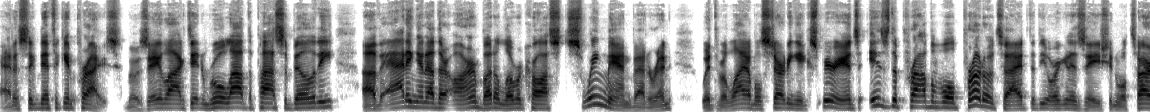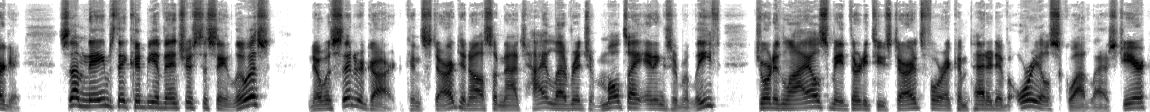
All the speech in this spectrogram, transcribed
at a significant price. Mozeliak didn't rule out the possibility of adding another arm, but a lower cost swingman veteran with reliable starting experience is the probable prototype that the organization will target. Some names that could be of interest to St. Louis Noah Syndergaard can start and also notch high leverage multi innings in relief. Jordan Lyles made 32 starts for a competitive Orioles squad last year.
